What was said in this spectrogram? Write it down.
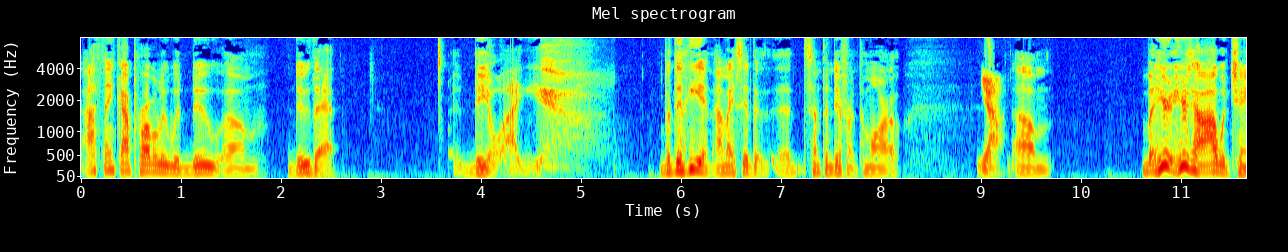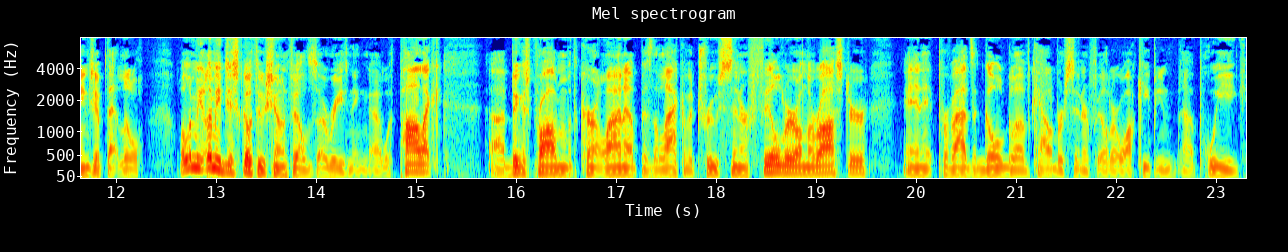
I think I probably would do um, do that. Deal. I, but then again, I may say that, uh, something different tomorrow. Yeah. Um, but here, here's how I would change up that little. Well, let me let me just go through Schoenfield's uh, reasoning uh, with Pollock. Uh, biggest problem with the current lineup is the lack of a true center fielder on the roster, and it provides a Gold Glove caliber center fielder while keeping uh, Puig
